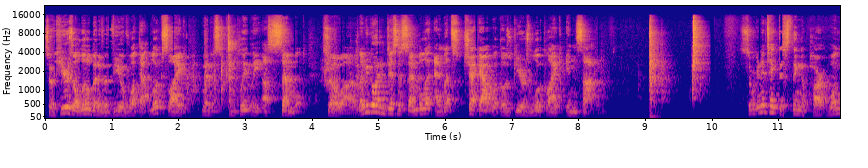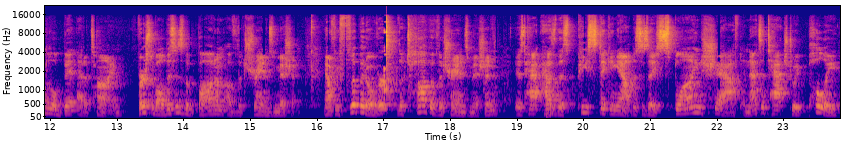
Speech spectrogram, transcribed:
So here's a little bit of a view of what that looks like when it's completely assembled. So uh, let me go ahead and disassemble it and let's check out what those gears look like inside. So we're going to take this thing apart one little bit at a time. First of all, this is the bottom of the transmission. Now if we flip it over, the top of the transmission is ha has this piece sticking out. This is a splined shaft and that's attached to a pulley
